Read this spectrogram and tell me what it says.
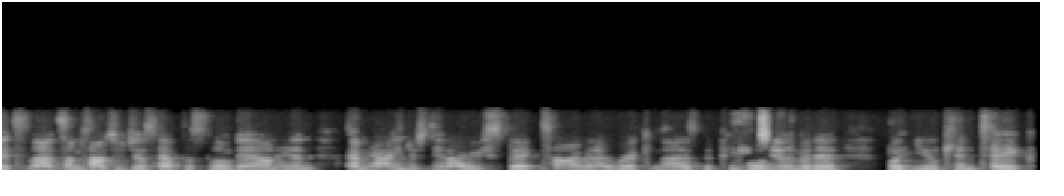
It's not. Sometimes you just have to slow down. And I mean, I understand, I respect time and I recognize that people are limited, but you can take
